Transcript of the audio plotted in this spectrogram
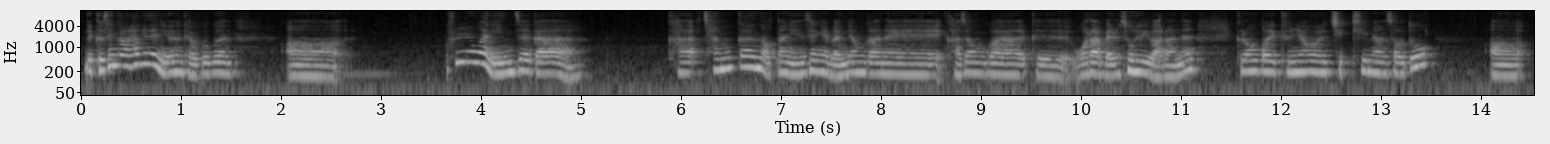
근데 그 생각을 하게 된 이유는 결국은 어 훌륭한 인재가 가, 잠깐 어떤 인생의 몇 년간의 가정과 그 워라벨 소위 말하는 그런 거의 균형을 지키면서도 어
